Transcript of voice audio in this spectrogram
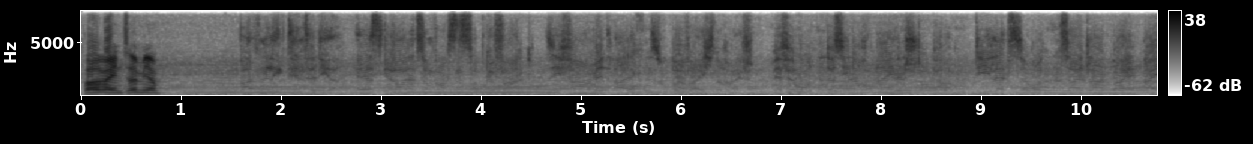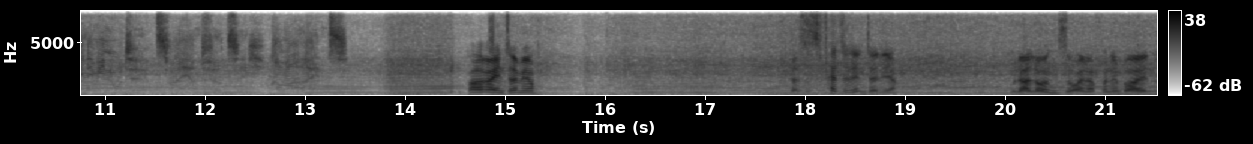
Fahrer hinter mir. Fahrer hinter mir. Das ist Vettel hinter dir. Oder Alonso, einer von den beiden.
